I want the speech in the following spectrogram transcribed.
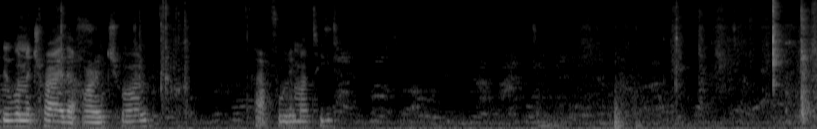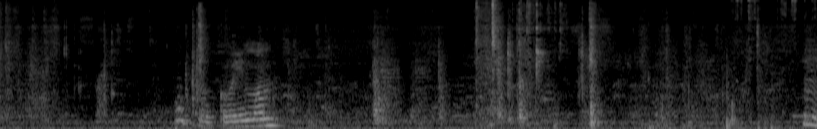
Do want to try the orange one. I have food in my teeth. The green one. Hmm.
